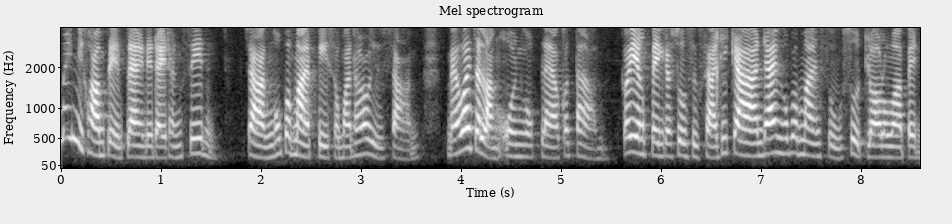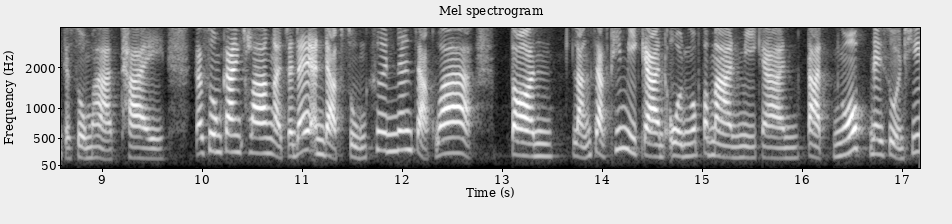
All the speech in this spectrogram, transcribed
ไม่มีความเปลี่ยนแปลงใด ๆ ทั้งสิ้น จากงบประมาณปี 2563 แม้ว่าจะหลังโอนงบแล้วก็ตาม ก็ยังเป็นกระทรวงศึกษาธิการได้งบประมาณสูงสุดรองลงมาเป็นกระทรวงมหาดไทย กระทรวงการคลังอาจจะได้อันดับสูงขึ้น เนื่องจากว่าตอนหลังจากที่มีการโอนงบประมาณ มีการตัดงบในส่วนที่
